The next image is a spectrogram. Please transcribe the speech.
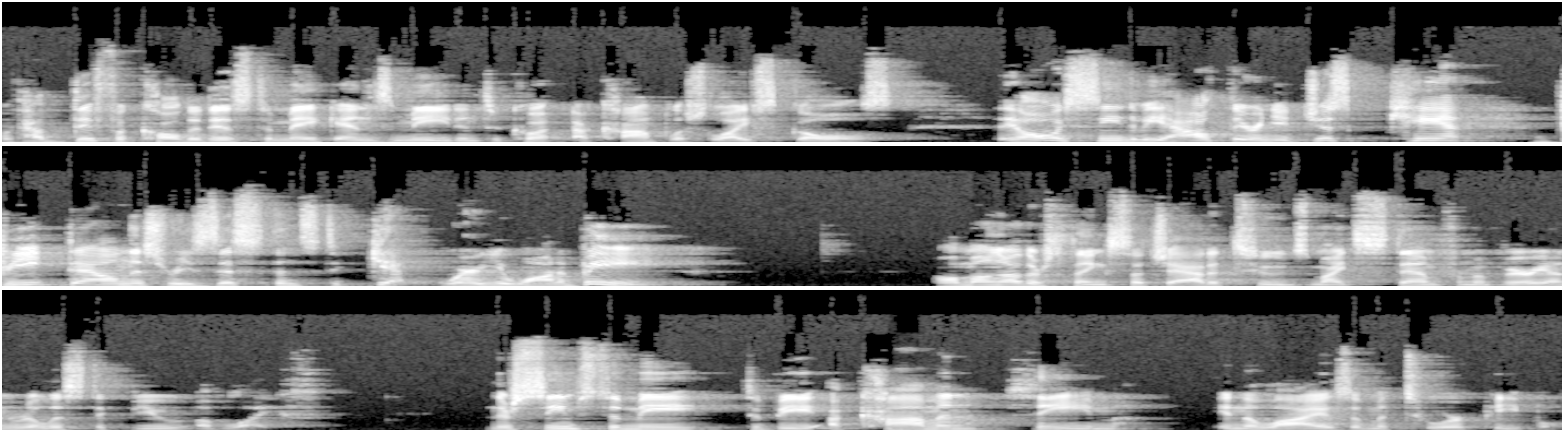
with how difficult it is to make ends meet and to co- accomplish life's goals. They always seem to be out there and you just can't beat down this resistance to get where you want to be. Among other things, such attitudes might stem from a very unrealistic view of life. And there seems to me to be a common theme in the lives of mature people,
